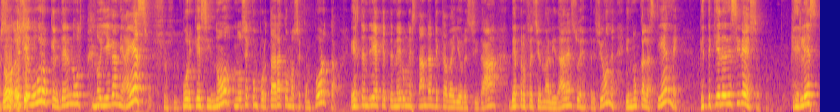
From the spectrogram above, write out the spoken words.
Yo estoy seguro que el de él no, no llega ni a eso, porque si no, no se comportara como se comporta. Él tendría que tener un estándar de caballerosidad, de profesionalidad en sus expresiones, y nunca las tiene. ¿Qué te quiere decir eso? Que él es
